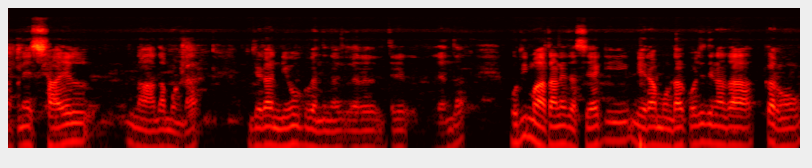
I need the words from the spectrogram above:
ਆਪਣੇ ਸਾਹਿਲ ਨਾਂ ਦਾ ਮੁੰਡਾ ਜਿਹੜਾ ਨਿਊ ਗੋਬਿੰਦ ਨਗਰ ਤੇ ਰਹਿੰਦਾ ਉਹਦੀ ਮਾਤਾ ਨੇ ਦੱਸਿਆ ਕਿ ਮੇਰਾ ਮੁੰਡਾ ਕੁਝ ਦਿਨਾਂ ਦਾ ਘਰੋਂ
